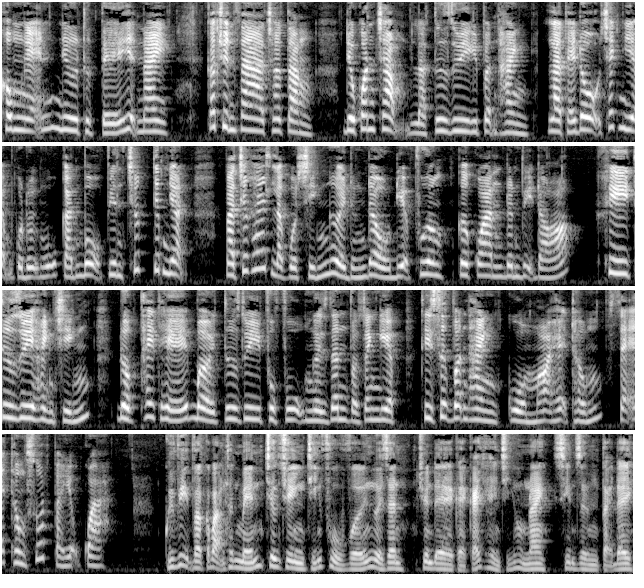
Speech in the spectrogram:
không nghẽn như thực tế hiện nay. Các chuyên gia cho rằng điều quan trọng là tư duy vận hành, là thái độ trách nhiệm của đội ngũ cán bộ viên chức tiếp nhận và trước hết là của chính người đứng đầu địa phương, cơ quan đơn vị đó. Khi tư duy hành chính được thay thế bởi tư duy phục vụ người dân và doanh nghiệp thì sự vận hành của mọi hệ thống sẽ thông suốt và hiệu quả. Quý vị và các bạn thân mến, chương trình Chính phủ với người dân chuyên đề cải cách hành chính hôm nay xin dừng tại đây.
